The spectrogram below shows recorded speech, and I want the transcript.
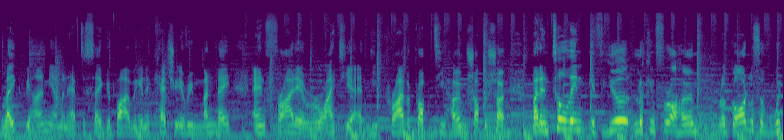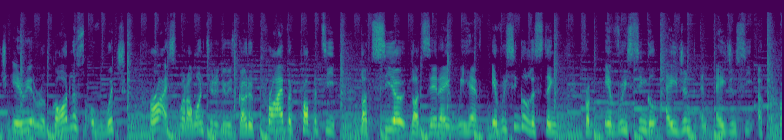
lake behind me, I'm gonna have to say goodbye. We're gonna catch you every Monday and Friday right here at the Private Property Home Shopper Show. But until then, if you're looking for a home, regardless of which area, regardless of which price, what I want you to do is go to privateproperty.co.za. We have every single listing from every single agent and agency across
